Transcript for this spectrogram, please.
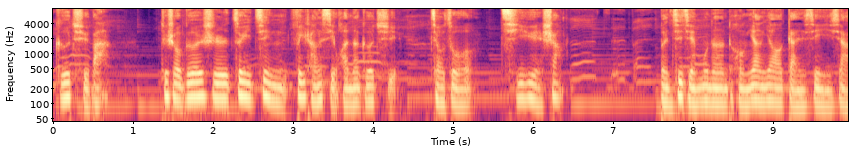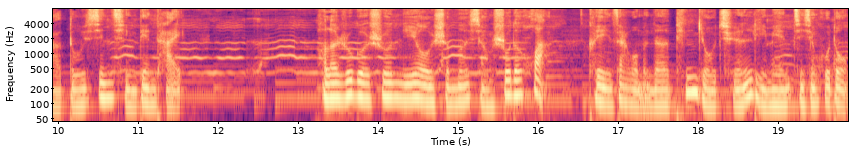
歌曲吧。这首歌是最近非常喜欢的歌曲，叫做《七月上》。本期节目呢，同样要感谢一下读心情电台。好了，如果说你有什么想说的话，可以在我们的听友群里面进行互动。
